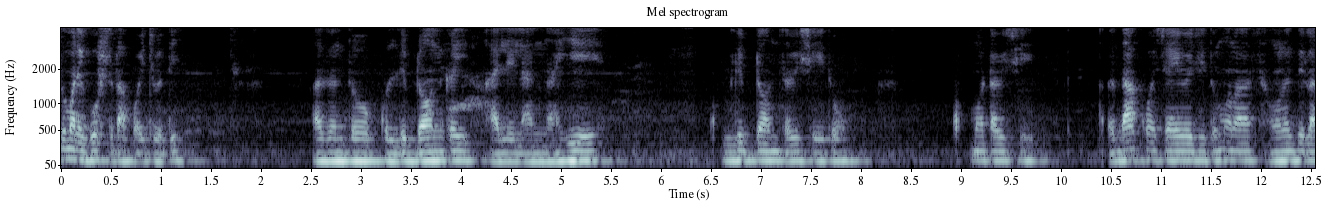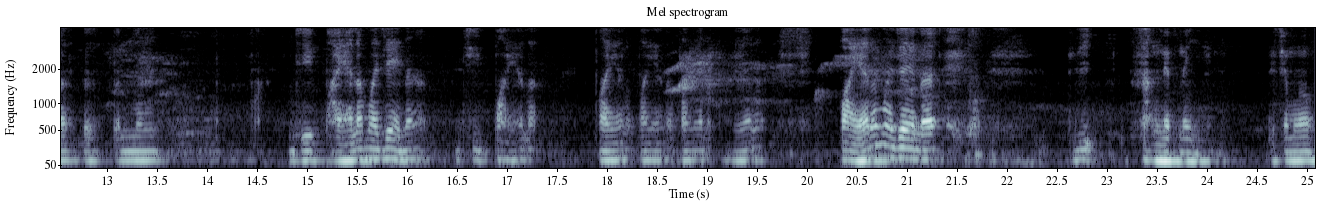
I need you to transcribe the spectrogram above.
तुम्हाला एक गोष्ट दाखवायची होती. अजून तो कुलदीप डॉन काही आलेला नाही आहे कुलदीप डॉनचा विषय तो खूप मोठा विषय. आता दाखवायच्या ऐवजी तुम्हाला सांगून दिलं असतं पण मग जे पायाला मजा आहे ना जी पायाला पायाला पायाला पायाला पायाला पायाला मजा आहे ना ती सांगण्यात नाही आहे त्याच्यामुळं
